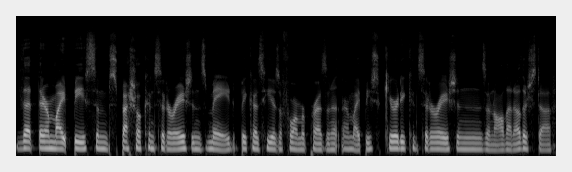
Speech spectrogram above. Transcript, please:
that there might be some special considerations made because he is a former president, there might be security considerations and all that other stuff.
